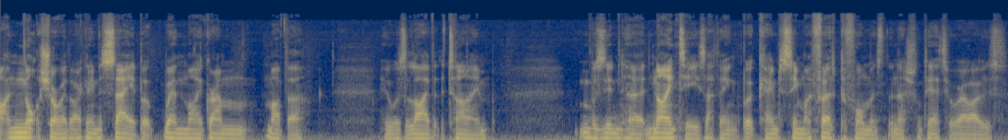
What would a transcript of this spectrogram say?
I'm not sure whether I can even say, but when my grandmother, who was alive at the time, was in her 90s, I think, but came to see my first performance at the National Theatre, where I was.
